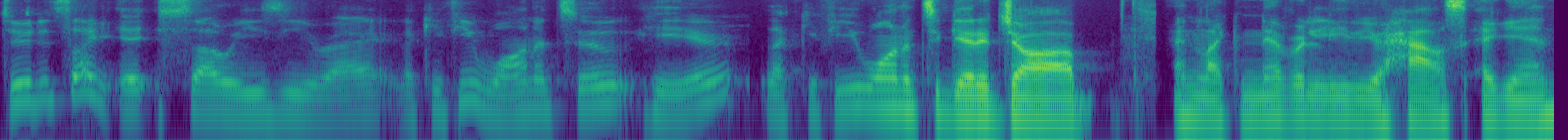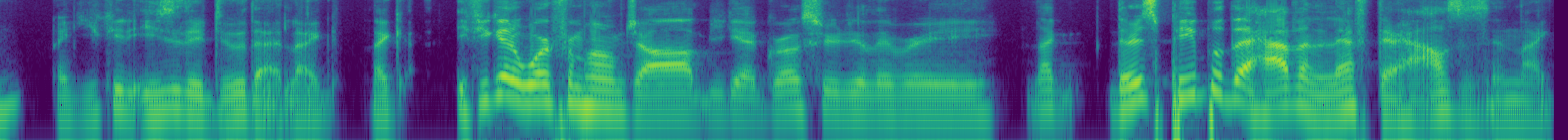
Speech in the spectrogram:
Dude, it's like it's so easy, right? Like if you wanted to here, like if you wanted to get a job and like never leave your house again, like you could easily do that. Like like if you get a work from home job, you get grocery delivery. Like there's people that haven't left their houses in like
